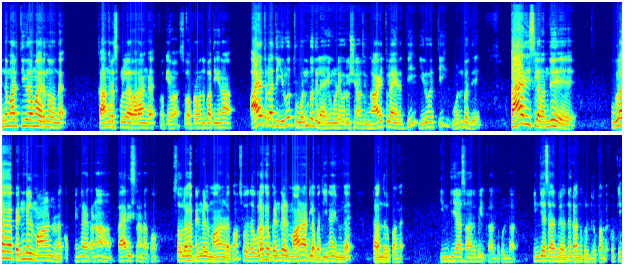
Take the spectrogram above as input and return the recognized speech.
இந்த மாதிரி தீவிரமாக இருந்தவங்க காங்கிரஸ்குள்ள வராங்க. ஓகேவா ஸோ அப்புறம் வந்து பார்த்தீங்கன்னா ஆயிரத்தி தொள்ளாயிரத்தி இருபத்தி ஒன்பதுல இவங்களுடைய ஒரு விஷயம் வச்சுக்கோங்க. ஆயிரத்தி தொள்ளாயிரத்தி இருபத்தி ஒன்பது பாரிஸ்ல வந்து உலக பெண்கள் மாநாடு நடக்கும். எங்க நடக்கும்னா பாரிஸ்ல நடக்கும். ஸோ உலக பெண்கள் மாநாடு நடக்கும். ஸோ இந்த உலக பெண்கள் மாநாட்டில் பார்த்தீங்கன்னா இவங்க கலந்துருப்பாங்க. இந்தியா சார்பில் கலந்து கொண்டார். இந்தியா சார்பில் வந்து கலந்து கொண்டிருப்பாங்க. ஓகே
